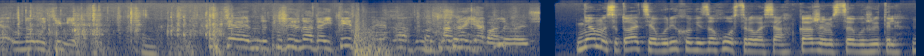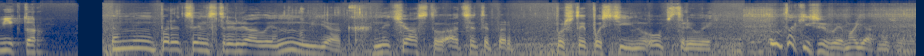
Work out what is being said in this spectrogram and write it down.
е, у нову сім'ю. Це туди ж треба йти. А я тут. Днями ситуація в Оріхові загострилася, каже місцевий житель Віктор. Ну, перед цим стріляли, ну як, не часто, а це тепер почти постійно обстріли. Ну так і живемо, а як ми живемо?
